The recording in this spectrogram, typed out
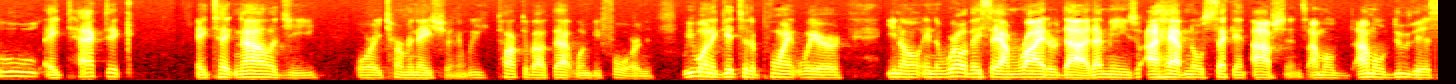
tool, a tactic, a technology, or a termination. And we talked about that one before. And we want to get to the point where, you know, in the world they say I'm ride or die. That means I have no second options. I'm gonna I'm gonna do this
